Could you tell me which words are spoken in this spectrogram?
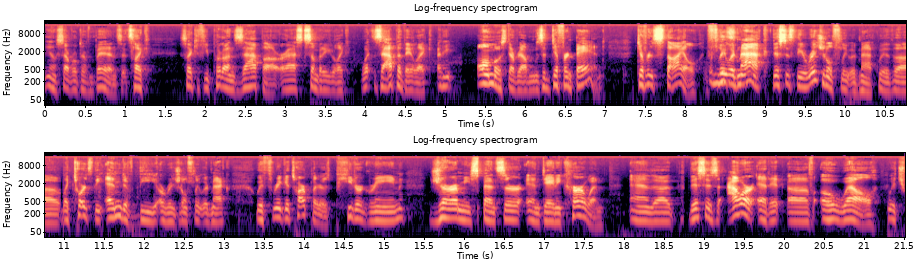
you know several different bands. It's like it's like if you put on Zappa or ask somebody like what Zappa they like. I mean, almost every album is a different band, different style. Fleetwood Mac. This is the original Fleetwood Mac with uh, like towards the end of the original Fleetwood Mac with three guitar players: Peter Green, Jeremy Spencer, and Danny Kirwan. And uh, this is our edit of Oh Well, which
